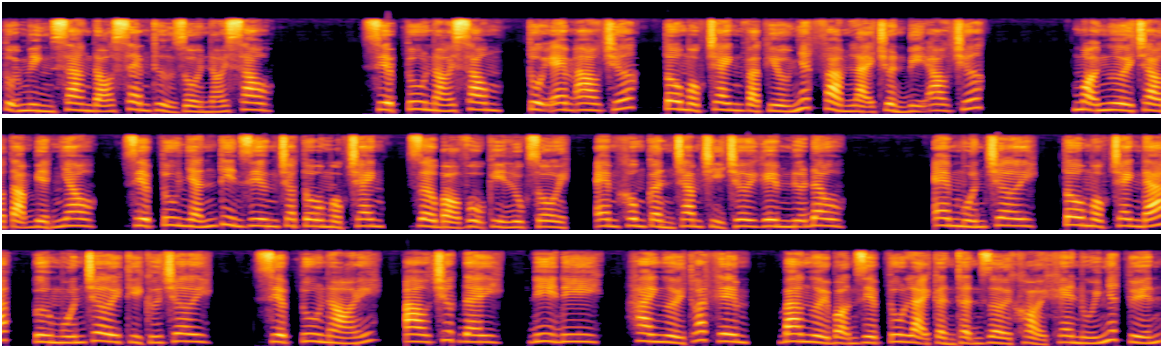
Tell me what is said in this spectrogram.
tụi mình sang đó xem thử rồi nói sau. Diệp Tu nói xong, tụi em ao trước, Tô Mộc Tranh và Kiều Nhất Phàm lại chuẩn bị ao trước. Mọi người chào tạm biệt nhau, Diệp Tu nhắn tin riêng cho Tô Mộc Tranh, giờ bỏ vụ kỷ lục rồi, em không cần chăm chỉ chơi game nữa đâu. Em muốn chơi, Tô Mộc Tranh đáp, ừ muốn chơi thì cứ chơi. Diệp Tu nói, ao trước đây, đi đi, hai người thoát game, ba người bọn Diệp Tu lại cẩn thận rời khỏi khe núi nhất tuyến,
